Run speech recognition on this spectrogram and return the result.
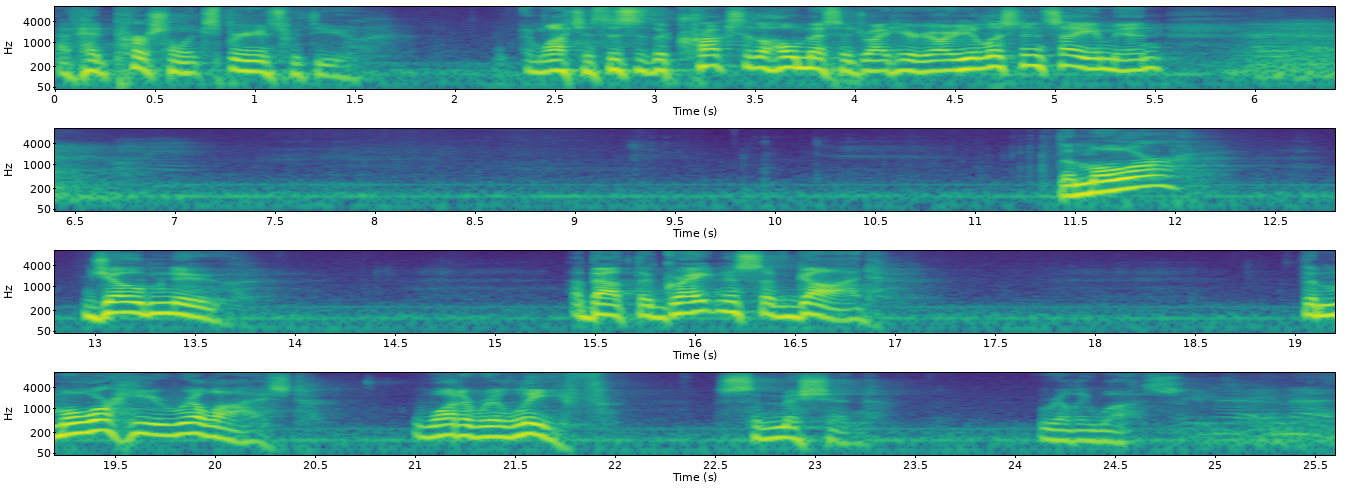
I've had personal experience with you. And watch this. This is the crux of the whole message right here. Are you listening? Say amen. amen. The more Job knew about the greatness of God, the more he realized what a relief submission really was. Amen.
